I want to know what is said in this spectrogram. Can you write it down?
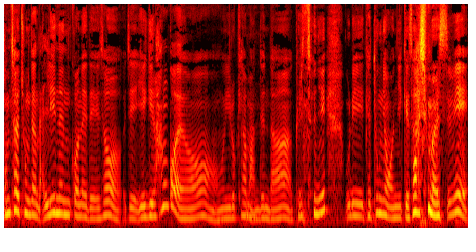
검찰총장 날리는 건에 대해서 이제 얘기를 한 거예요. 뭐 이렇게 하면 안 된다. 그랬더니 우리 대통령 언니께서 하신 말씀이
